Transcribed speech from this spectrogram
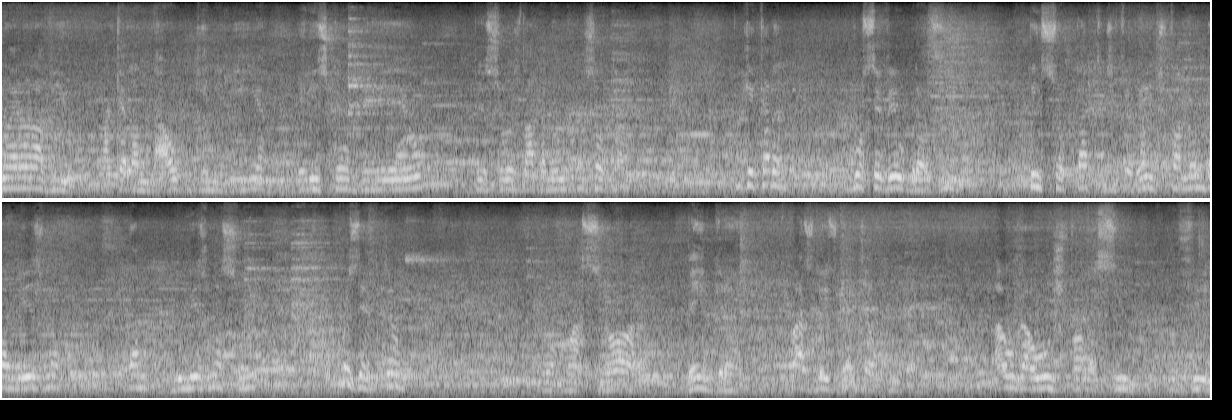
não era navio, aquela nau pequenininha, ele escondeu pessoas lá, cada um sotaque. Porque cada, você vê o Brasil, tem sotaque diferente falando da mesma, da- do mesmo assunto. Por exemplo, então, uma senhora bem grande, quase dois metros de altura. Aí o gaúcho fala assim pro filho,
